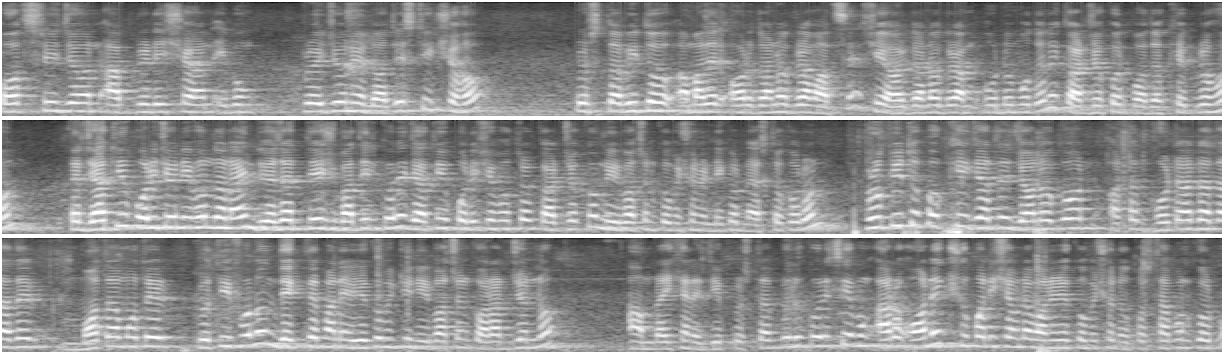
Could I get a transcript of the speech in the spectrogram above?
পদ সৃজন আপগ্রেডেশন এবং প্রয়োজনীয় লজিস্টিক সহ প্রস্তাবিত আমাদের অর্গানোগ্রাম আছে, সেই অর্গানোগ্রাম অনুমোদনে কার্যকর পদক্ষেপ গ্রহণ। তার জাতীয় পরিচয় নিবন্ধন আইন দুই হাজার তেইশ বাতিল করে জাতীয় পরিচয়পত্র কার্যক্রম নির্বাচন কমিশনের নিকট ন্যস্ত করুন। প্রকৃতপক্ষে যাতে জনগণ, অর্থাৎ ভোটাররা তাদের মতামতের প্রতিফলন দেখতে পান এরকম একটি নির্বাচন করার জন্য, আমরা এখানে যে প্রস্তাবগুলো করেছি এবং আরও অনেক সুপারিশ আমরা মাননীয় কমিশনে উপস্থাপন করব,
